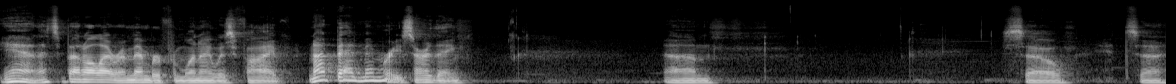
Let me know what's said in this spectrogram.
yeah, that's about all I remember from when I was five. Not bad memories, are they? Um, so it's uh,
